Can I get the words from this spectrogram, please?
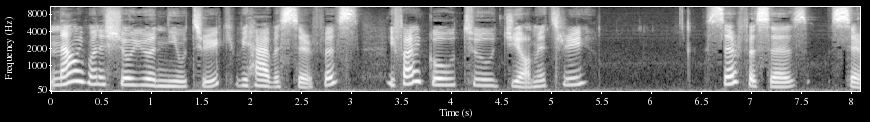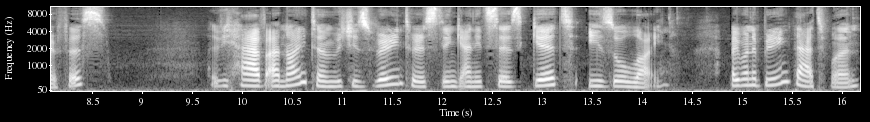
Now I want to show you a new trick. We have a surface. If I go to geometry surfaces surface we have an item which is very interesting and it says get iso line I want to bring that one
